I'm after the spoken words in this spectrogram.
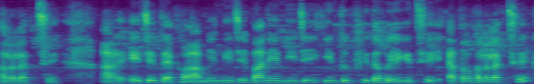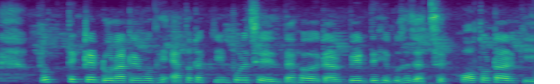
ভালো লাগছে। আর এই যে দেখো, আমি নিজে বানিয়ে নিজেই কিন্তু ফিদা হয়ে গেছি। এত ভালো লাগছে। প্রত্যেকটা ডোনাটের মধ্যে এতটা ক্রিম পড়েছে, দেখো এটার পেট দেখে বোঝা যাচ্ছে কতটা আর কি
